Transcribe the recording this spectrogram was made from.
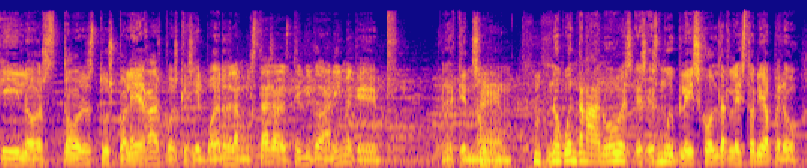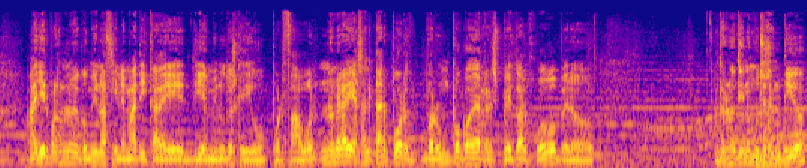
Y los, todos tus colegas, pues que si el poder de la amistad, ¿sabes? Típico de anime que... Es que no, no cuenta nada nuevo, es, es, muy placeholder la historia, pero ayer, por ejemplo, me comí una cinemática de 10 minutos que digo, por favor, no me la voy a saltar por, por un poco de respeto al juego, pero. Pero no tiene mucho sentido.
